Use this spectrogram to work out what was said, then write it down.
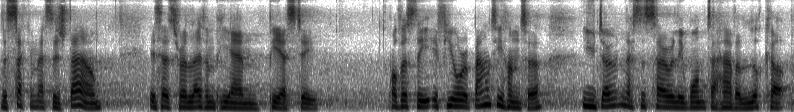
the second message down, it says for 11 p.m. PST. Obviously, if you're a bounty hunter, you don't necessarily want to have a lookup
